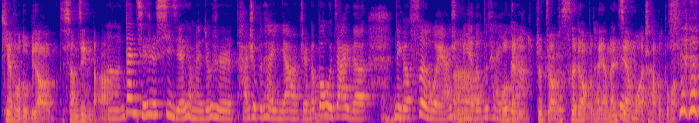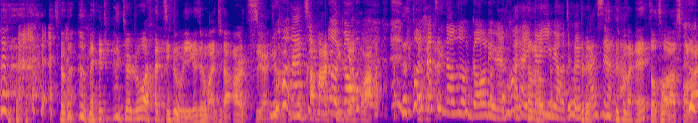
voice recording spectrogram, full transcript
贴合度比较相近的啊。嗯，但其实细节上面就是还是不太一样，整个包括家里的那个氛围啊什么也都不太一嗯我感觉。就主要是色调不太一样，但建模差不多。就没就如果他进入一个就完全二次元，如果他进到乐高如果他进到乐高里面的话，他应该一秒就会发现了。哎，走错了，重来，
